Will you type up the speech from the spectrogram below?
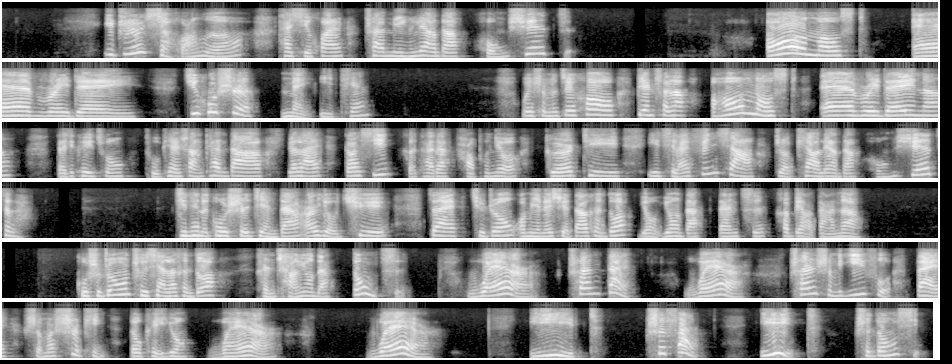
一只小黄鹅，它喜欢穿明亮的红靴子。Almost every day，几乎是每一天。为什么最后变成了 almost every day 呢？ 大家可以从图片上看到，原来高希和他的好朋友 Gertie 一起来分享这漂亮的红靴子啦。今天的故事简单而有趣，在其中我们也能学到很多有用的单词和表达呢。故事中出现了很多很常用的动词，wear 穿戴，wear 穿什么衣服、戴什么饰品都可以用 Wear? Wear? Eat. 吃饭，eat. 吃东西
